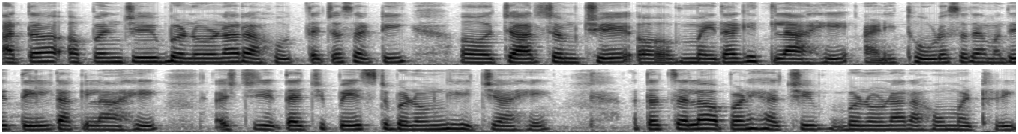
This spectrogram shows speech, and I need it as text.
आता आपण जे बनवणार आहोत त्याच्यासाठी चार चमचे मैदा घेतला आहे आणि थोडंसं त्यामध्ये तेल टाकलं आहे. अशी त्याची पेस्ट बनवून घ्यायची आहे. आता चला आपण ह्याची बनवणार आहोत मठरी.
